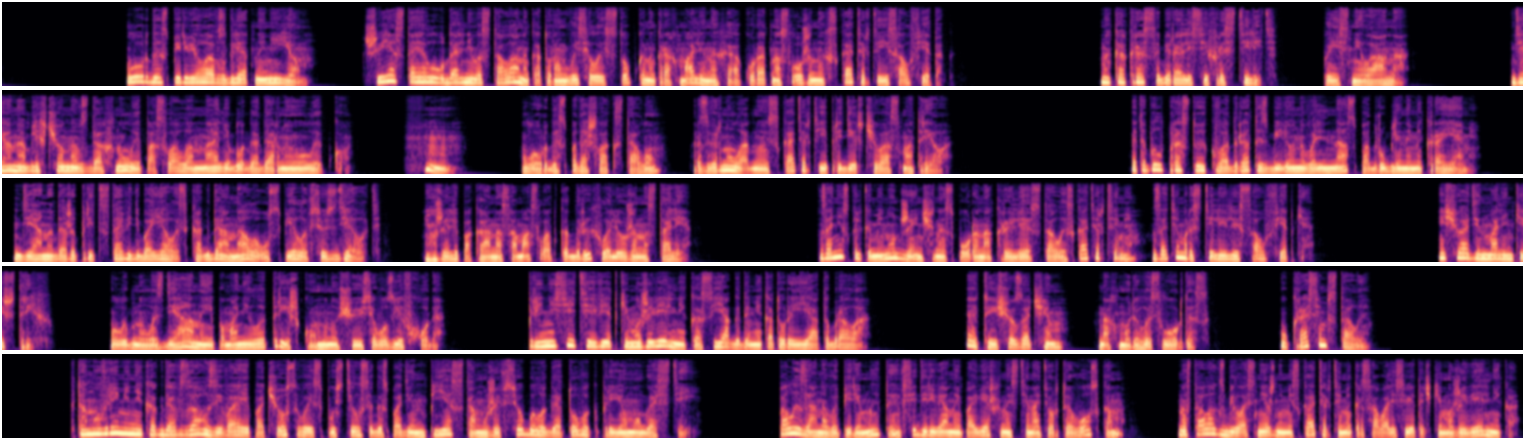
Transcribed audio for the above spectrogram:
Лурдес перевела взгляд на нее. Швея стояла у дальнего стола, на котором высилась стопка накрахмаленных и аккуратно сложенных скатертей и салфеток. «Мы как раз собирались их расстелить», — пояснила она. Диана облегченно вздохнула и послала Нале благодарную улыбку. «Хм». Лордес подошла к столу, развернула одну из скатертей и придирчиво осмотрела. Это был простой квадрат из беленого льна с подрубленными краями. Диана даже представить боялась, когда Нала успела все сделать. Неужели пока она сама сладко дрыхла, лежа на столе? За несколько минут женщины споро накрыли столы скатертями, затем расстелили салфетки. Еще один маленький штрих. Улыбнулась Диана и поманила Тришку, мнущуюся возле входа. «Принесите ветки можжевельника с ягодами, которые я отобрала». «Это еще зачем?» — нахмурилась Лурдес. «Украсим столы». К тому времени, когда в зал, зевая и почесывая, спустился господин Пьес, там уже все было готово к приему гостей. Полы заново перемыты, все деревянные поверхности натерты воском, на столах с белоснежными скатертями красовались веточки можжевельника,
